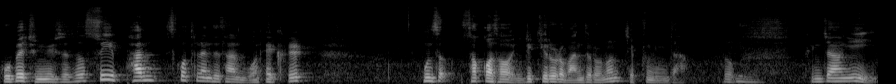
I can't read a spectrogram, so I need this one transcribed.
고베 증류소에서 수입한 스코틀랜드산 원액을 혼서 섞어서 리큐르로 만들어 놓은 제품입니다. 그래서 굉장히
